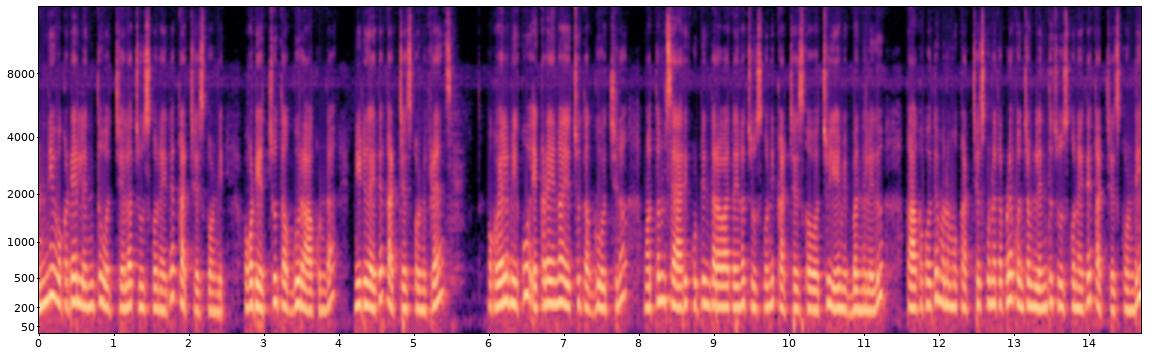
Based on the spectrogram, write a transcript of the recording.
అన్నీ ఒకటే లెంత్ వచ్చేలా చూసుకొని అయితే కట్ చేసుకోండి. ఒకటి హెచ్చు తగ్గు రాకుండా నీట్గా అయితే కట్ చేసుకోండి ఫ్రెండ్స్. ఒకవేళ మీకు ఎక్కడైనా హెచ్చు తగ్గు వచ్చినా మొత్తం శారీ కుట్టిన తర్వాత అయినా చూసుకొని కట్ చేసుకోవచ్చు ఏం ఇబ్బంది లేదు. కాకపోతే మనము కట్ చేసుకునేటప్పుడే కొంచెం లెంత్ చూసుకొని అయితే కట్ చేసుకోండి.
